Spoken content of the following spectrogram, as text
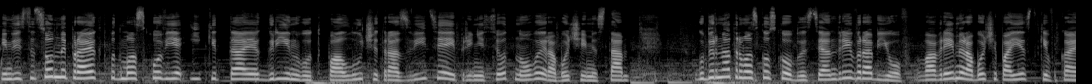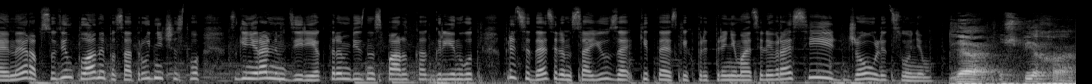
Инвестиционный проект Подмосковья и Китая «Гринвуд» получит развитие и принесет новые рабочие места. Губернатор Московской области Андрей Воробьев во время рабочей поездки в КНР обсудил планы по сотрудничеству с генеральным директором бизнес-парка «Гринвуд», председателем Союза китайских предпринимателей в России Джоу Лицунем. Для успеха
